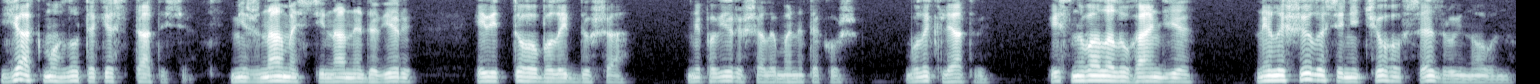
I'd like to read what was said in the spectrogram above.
Як могло таке статися? Між нами стіна недовіри, і від того болить душа. Не повіриш, але в мене також. Були клятви. Існувала Лугандія, не лишилося нічого, все зруйновано.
